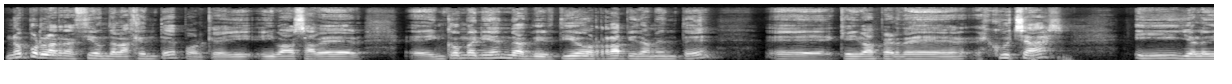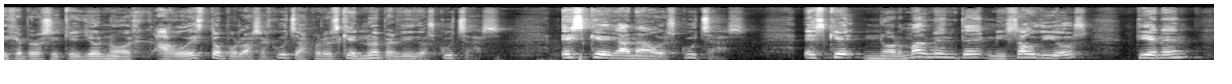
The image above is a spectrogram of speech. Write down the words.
no por la reacción de la gente, porque iba a saber eh, inconveniente, me advirtió rápidamente eh, que iba a perder escuchas, y yo le dije, pero sí que yo no hago esto por las escuchas, pero es que no he perdido escuchas, es que he ganado escuchas, es que normalmente mis audios tienen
